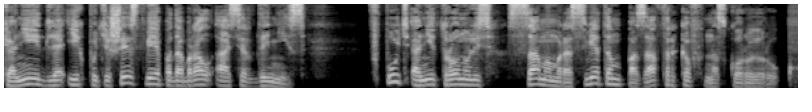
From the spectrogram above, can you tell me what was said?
Коней для их путешествия подобрал Асер Денис. В путь они тронулись с самым рассветом, позавтракав на скорую руку.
